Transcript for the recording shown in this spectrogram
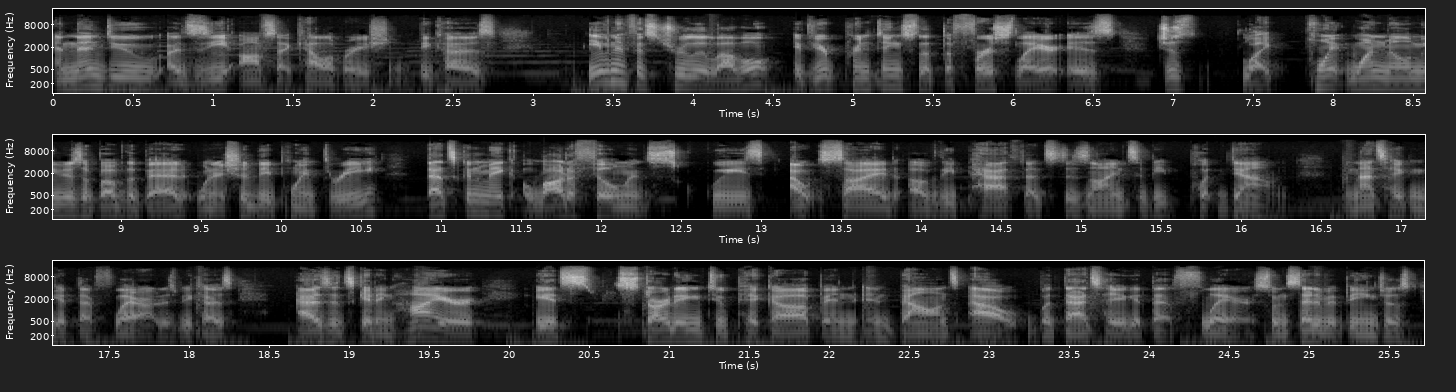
and then do a Z offset calibration because even if it's truly level, if you're printing so that the first layer is just like 0.1 millimeters above the bed when it should be 0.3, that's gonna make a lot of filament squeeze outside of the path that's designed to be put down. And that's how you can get that flare out, is because as it's getting higher, it's starting to pick up and, and balance out, but that's how you get that flare. So instead of it being just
